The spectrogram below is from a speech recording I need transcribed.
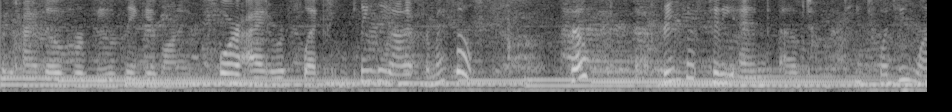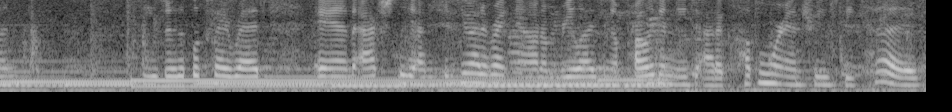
the kind of reviews they give on it before I reflect completely on it for myself. So that brings us to the end of 2021 these are the books I read. And actually, I'm thinking about it right now, and I'm realizing I'm probably going to need to add a couple more entries because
